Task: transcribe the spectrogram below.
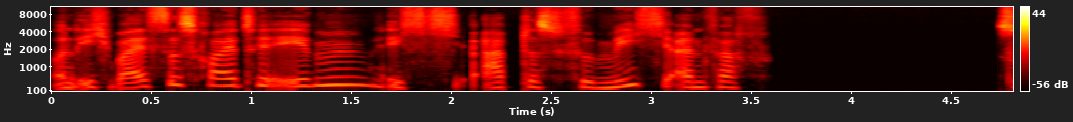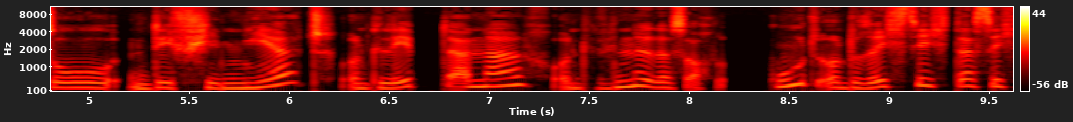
Und ich weiß es heute eben. Ich habe das für mich einfach so definiert und lebe danach und finde das auch gut und richtig, dass ich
